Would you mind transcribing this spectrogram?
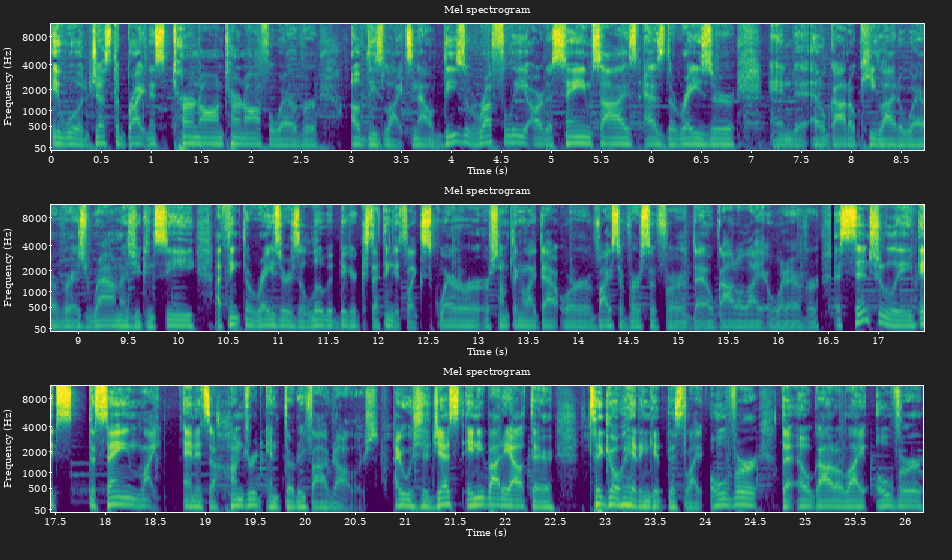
it will adjust the brightness, turn on, turn off, or wherever of these lights. Now, these roughly are the same size as the Razer and the Elgato key light or wherever, as round as you can see. I think the Razer is a little bit bigger because I think it's like squarer or something like that, or vice versa for the Elgato light or whatever. Essentially, it's the same light and it's $135. I would suggest anybody out there to go ahead and get this light over the Elgato light, over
